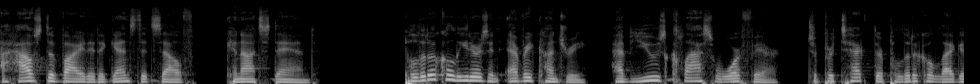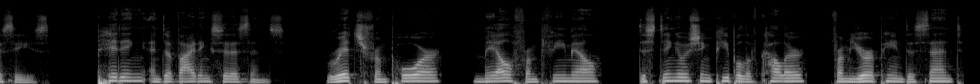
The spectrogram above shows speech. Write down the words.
A house divided against itself cannot stand. Political leaders in every country have used class warfare to protect their political legacies, pitting and dividing citizens, rich from poor, male from female, distinguishing people of color from European descent,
